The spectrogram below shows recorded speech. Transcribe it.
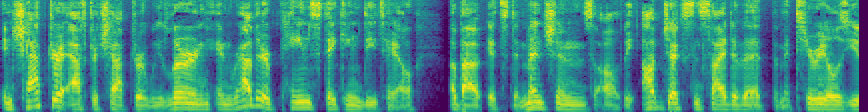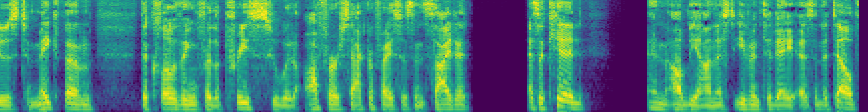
In chapter after chapter, we learn in rather painstaking detail about its dimensions, all the objects inside of it, the materials used to make them, the clothing for the priests who would offer sacrifices inside it. As a kid, and I'll be honest, even today as an adult,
